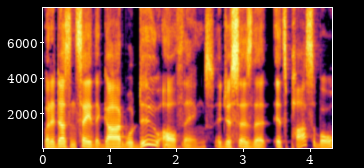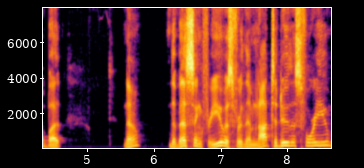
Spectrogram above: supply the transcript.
But it doesn't say that God will do all things. It just says that it's possible. But no, the best thing for you is for them not to do this for you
